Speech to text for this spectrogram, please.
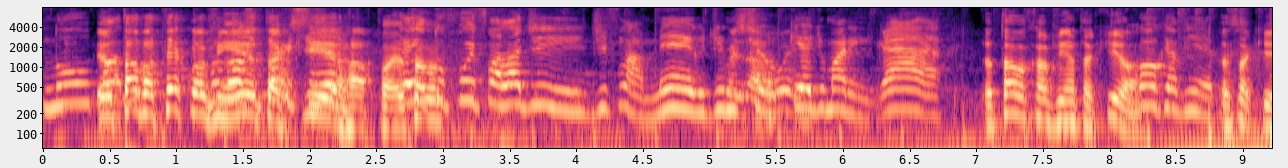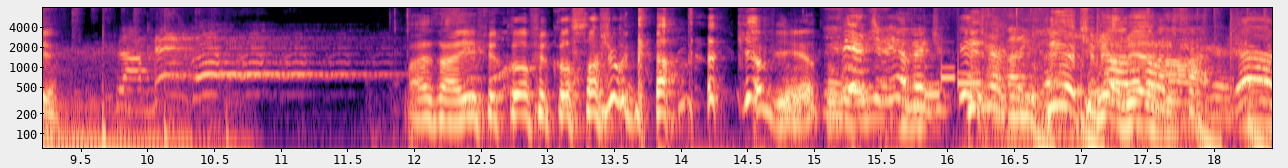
no. Eu tava até com a no vinheta aqui, rapaz. Eu aí tava- tu foi falar de, de Flamengo, de Coisa não sei o ruim. que, de Maringá. Eu tava com a vinheta aqui, ó. Qual que é a vinheta? Essa aqui. Mas aí ficou, ficou só jogada aqui a vinheta. Fiat Via Verde, Fiat Via Verde. Fiat Via Ah, Verde. Ah,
